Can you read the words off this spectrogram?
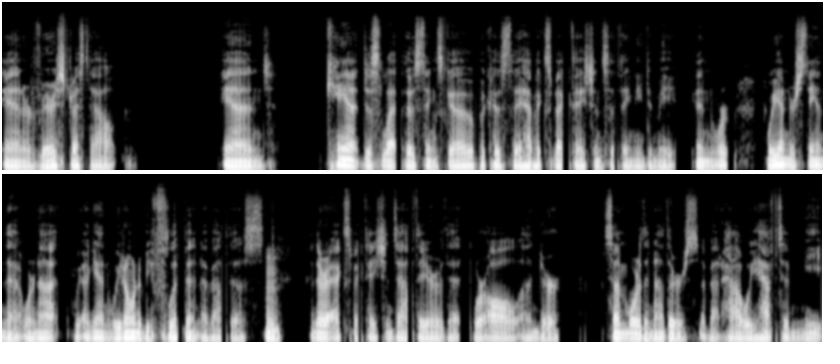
and are very stressed out and can't just let those things go because they have expectations that they need to meet. And we're we understand that. We're not we, again, we don't want to be flippant about this. Hmm. And there are expectations out there that we're all under, some more than others, about how we have to meet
